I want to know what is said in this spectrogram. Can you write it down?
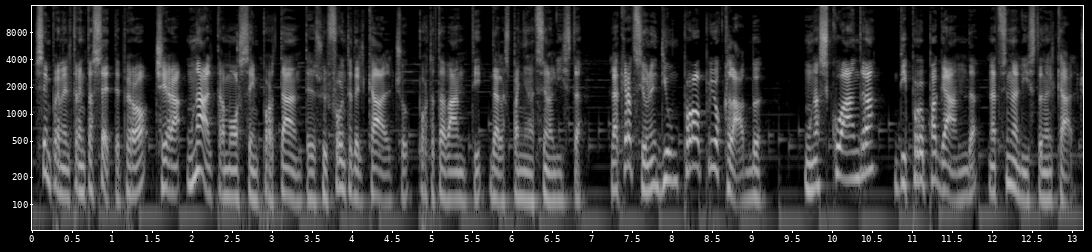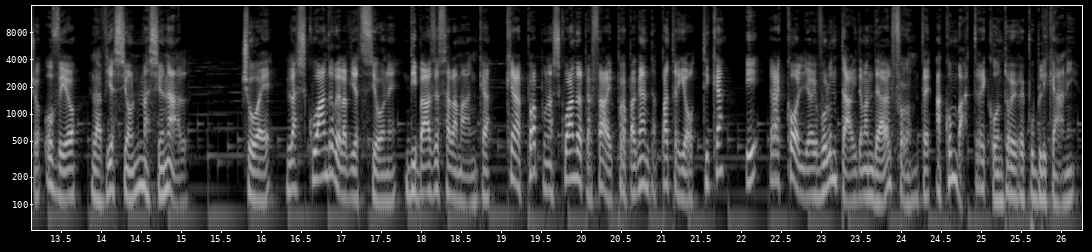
Sempre nel 1937 però c'era un'altra mossa importante sul fronte del calcio portata avanti dalla Spagna nazionalista, la creazione di un proprio club, una squadra di propaganda nazionalista nel calcio, ovvero l'Aviación Nacional, cioè la squadra dell'aviazione di base a Salamanca, che era proprio una squadra per fare propaganda patriottica e raccogliere volontari da mandare al fronte a combattere contro i repubblicani.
